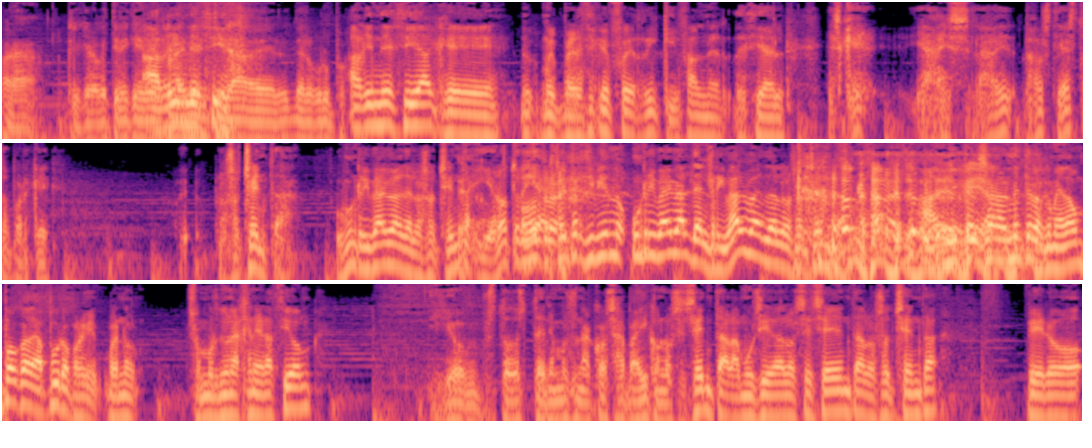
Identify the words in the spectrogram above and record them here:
Para, que creo que tiene que ver con la Alguien decía- identidad del, del grupo. Alguien decía que, me parece que fue Ricky Falner, decía él, es que ya es la, la hostia esto, porque los 80, hubo un revival de los 80 y el otro día Otro- estoy percibiendo un revival del revival de los 80. Claro, eso es lo que A mí decía. personalmente lo que me da un poco de apuro, porque bueno, somos de una generación y yo pues, todos tenemos una cosa ahí con los 60, la música de los 60, los 80, pero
